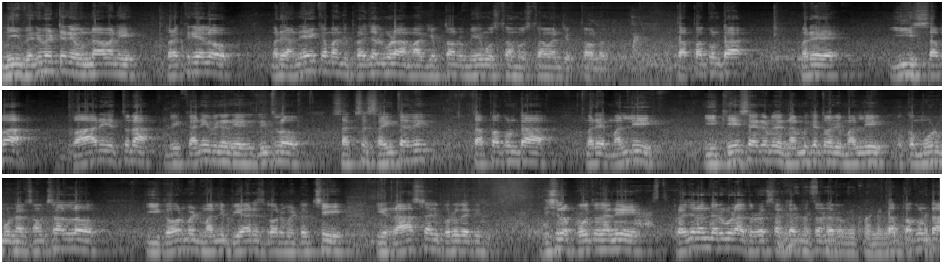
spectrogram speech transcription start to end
మీ వెనువెంటనే ఉన్నామని ప్రక్రియలో మరి అనేక మంది ప్రజలు కూడా మాకు చెప్తా ఉన్నారు మేము వస్తాం వస్తామని చెప్తా ఉన్నారు. తప్పకుండా మరి ఈ సభ భారీ ఎత్తున మీ కని విని రీతిలో సక్సెస్ అవుతుంది తప్పకుండా మరి మళ్ళీ ఈ కేసీఆర్ మీద నమ్మికతోని మళ్ళీ ఒక మూడు మూడున్నర సంవత్సరాల్లో ఈ గవర్నమెంట్ మళ్ళీ బీఆర్ఎస్ గవర్నమెంట్ వచ్చి ఈ రాష్ట్రాన్ని పురోగతి దిశలో పోతుందని ప్రజలందరూ కూడా దృఢ సంకల్పిస్తున్నారు తప్పకుండా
